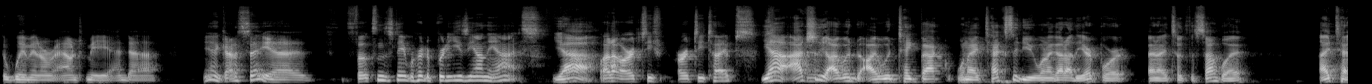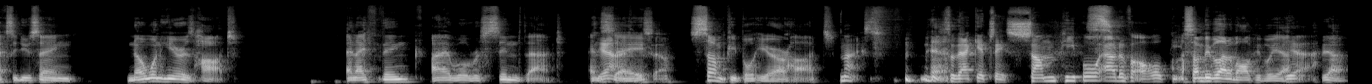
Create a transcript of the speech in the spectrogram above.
the women around me, and uh, yeah, I gotta say, uh, folks in this neighborhood are pretty easy on the eyes. Yeah. A lot of artsy artsy types. Yeah, actually I would I would take back when I texted you when I got out of the airport and I took the subway, I texted you saying, No one here is hot. And I think I will rescind that and yeah, say so. some people here are hot. Nice. Yeah. So that gets a some people out of all people. Some people out of all people, yeah. Yeah. Yeah.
